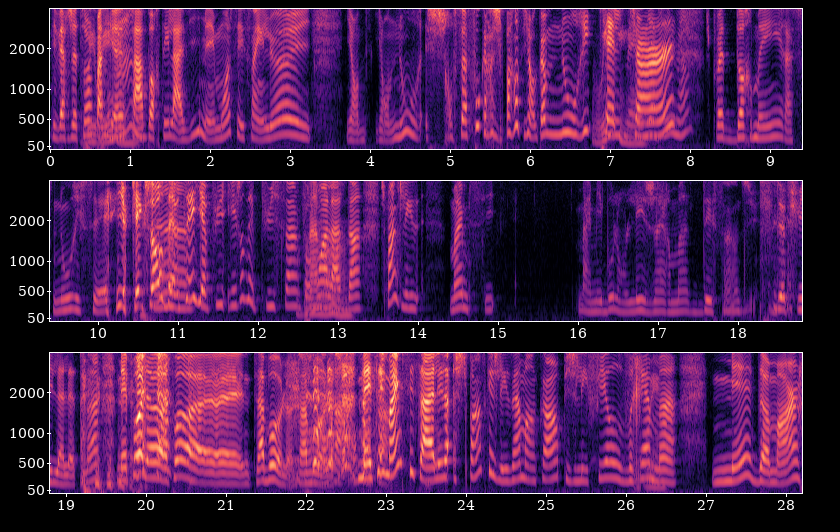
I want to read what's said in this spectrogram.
des vergetures Oui, parce oui. que Mhm. ça a apporté la vie. Mais moi, ces seins-là, ils, ils ont, ils ont nourri. Je trouve ça fou quand je pense. Ils ont comme nourri quelqu'un. absolument. Je pouvais dormir, elle se nourrissait. Il y a quelque chose de, Ah. tu sais, il y a pu- quelque chose de puissant pour moi là-dedans. Je pense que je les, même si ben, mes boules ont légèrement descendu depuis l'allaitement, mais pas là, pas, euh, ça va là, ça va. Là. Mais tu sais, même si ça allait, je pense que je les aime encore, puis je les feel vraiment. Mais demeure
